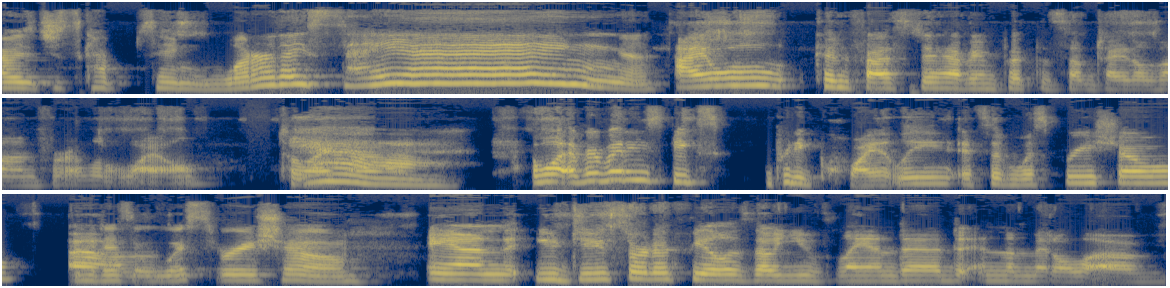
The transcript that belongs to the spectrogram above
I was just kept saying, "What are they saying?" I will confess to having put the subtitles on for a little while. To like, yeah, well, everybody speaks pretty quietly. It's a whispery show. it is a um, whispery show. and you do sort of feel as though you've landed in the middle of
